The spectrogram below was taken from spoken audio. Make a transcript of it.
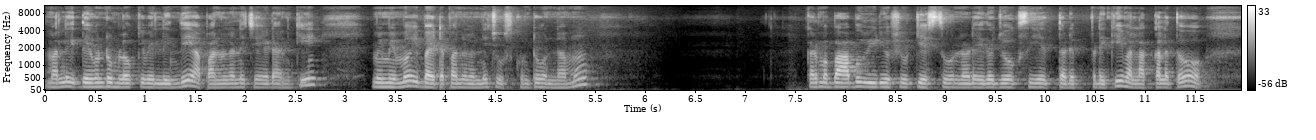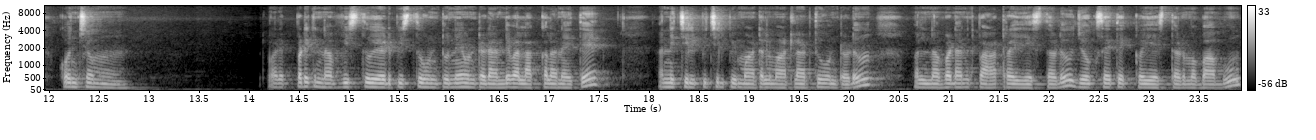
మళ్ళీ దేవుని రూమ్లోకి వెళ్ళింది ఆ పనులన్నీ చేయడానికి. మేమేమో ఈ బయట పనులన్నీ చూసుకుంటూ ఉన్నాము. ఇక్కడ మా బాబు వీడియో షూట్ చేస్తూ ఉన్నాడు. ఏదో జోక్స్ చేస్తాడు ఎప్పటికీ. వాళ్ళ అక్కలతో కొంచెం వాడు ఎప్పటికీ నవ్విస్తూ ఏడిపిస్తూ ఉంటూనే ఉంటాడండి వాళ్ళ అక్కలనైతే. అన్ని చిలిపి చిలిపి మాటలు మాట్లాడుతూ ఉంటాడు. వాళ్ళు నవ్వడానికి బాగా ట్రై చేస్తాడు. జోక్స్ అయితే ఎక్కువ చేస్తాడు మా బాబు.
